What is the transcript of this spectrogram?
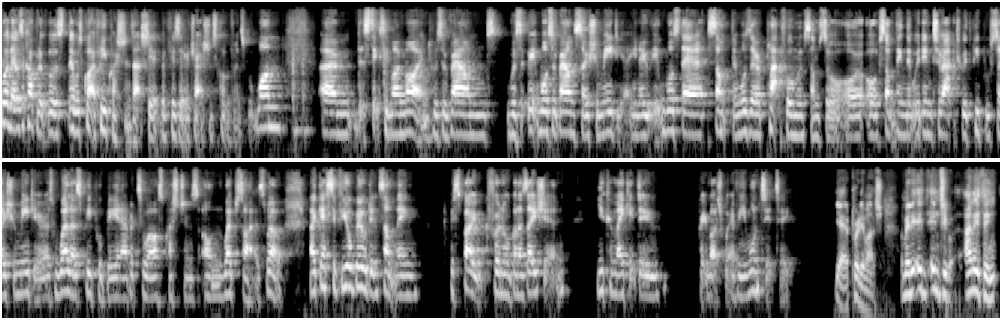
well, there was a couple of was there was quite a few questions actually at the Visitor Attractions conference, but one um, that sticks in my mind was around was it was around social media. You know, it was there something was there a platform of some sort or or something that would interact with people's social media as well as people being able to ask questions on the website as well. I guess if you're building something bespoke for an organization you can make it do pretty much whatever you want it to. Yeah, pretty much. I mean, anything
